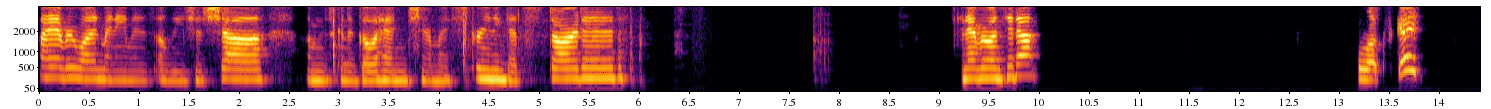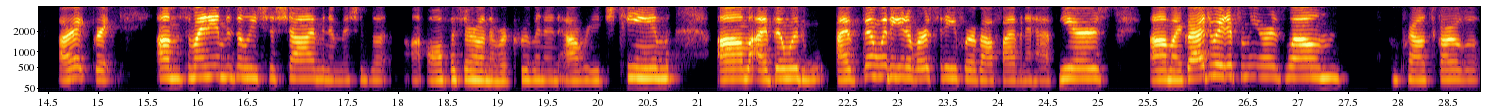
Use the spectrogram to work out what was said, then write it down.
Hi, everyone. My name is Alicia Shah. I'm just going to go ahead and share my screen and get started. Can everyone see that? Looks good. All right, great. Um, so my name is Alicia Shah. I'm an admissions uh, officer on the recruitment and outreach team. Um, I've been with I've been with the university for about five and a half years. Um, I graduated from here as well. I'm proud Scarlet,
